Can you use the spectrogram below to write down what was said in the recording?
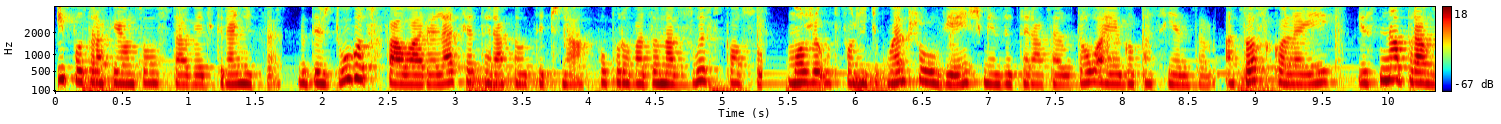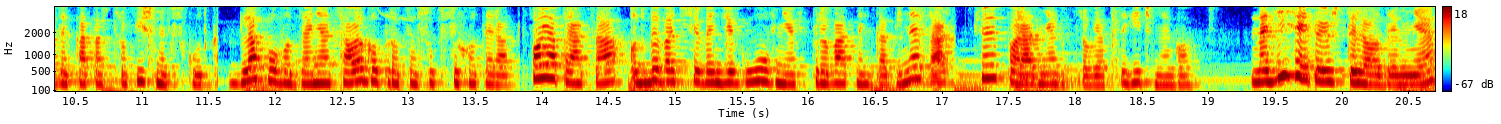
i potrafiącą stawiać granice, gdyż długotrwała relacja terapeutyczna poprowadzona w zły sposób może utworzyć głębszą więź między terapeutą a jego pacjentem, a to z kolei jest naprawdę katastroficzny w skutkach dla powodzenia całego procesu psychoterapii. Twoja praca odbywać się będzie głównie w prywatnych gabinetach czy poradniach zdrowia psychicznego. Na dzisiaj to już tyle ode mnie.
